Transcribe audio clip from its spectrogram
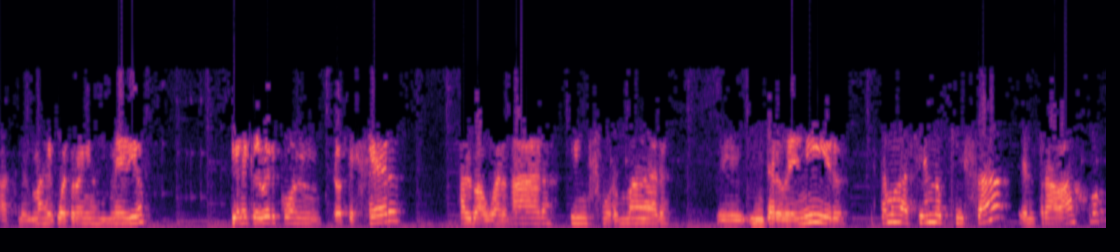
hace más de cuatro años y medio, tiene que ver con proteger, salvaguardar, informar, eh, intervenir. Estamos haciendo quizá el trabajo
